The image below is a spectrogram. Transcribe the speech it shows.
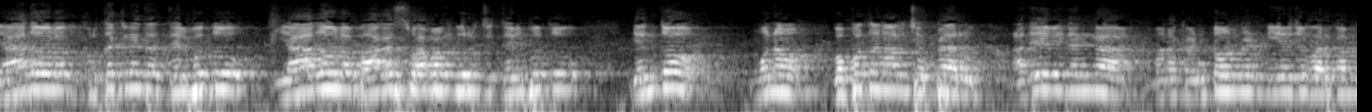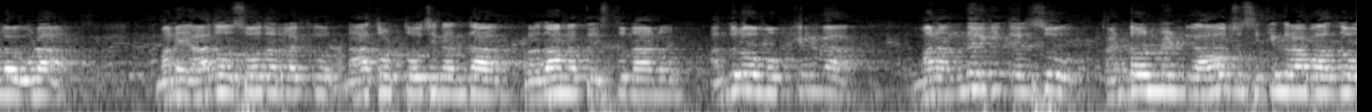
యాదవులకు కృతజ్ఞత తెలుపుతూ యాదవుల భాగస్వామ్యం గురించి తెలుపుతూ ఎంతో మన గొప్పతనాలు చెప్పారు. అదేవిధంగా మన కంటోన్మెంట్ నియోజకవర్గంలో కూడా మన యాదవ్ సోదరులకు నాతో తోచినంత ప్రాధాన్యత ఇస్తున్నాను. అందులో ముఖ్యంగా మనందరికీ తెలుసు కంటోన్మెంట్ కావచ్చు సికింద్రాబాద్లో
